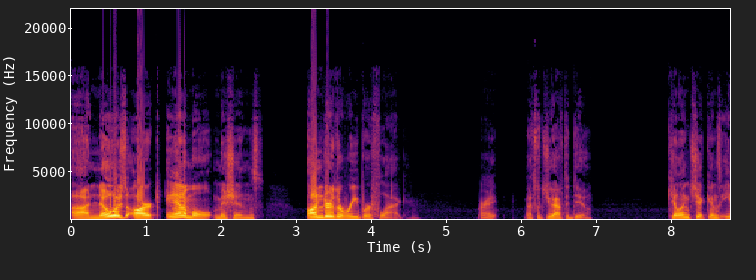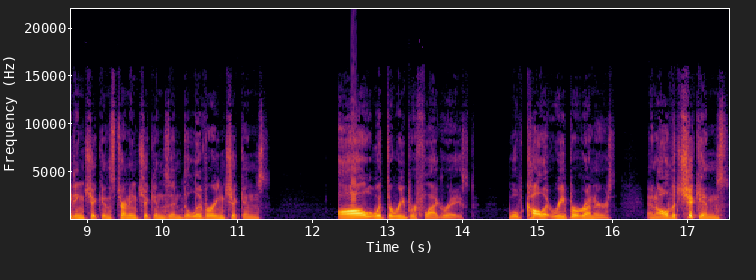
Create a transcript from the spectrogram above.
uh, Noah's Ark animal missions under the Reaper flag. Right? That's what you have to do. Killing chickens, eating chickens, turning chickens in, delivering chickens, all with the Reaper flag raised. We'll call it Reaper Runners, and all the chickens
